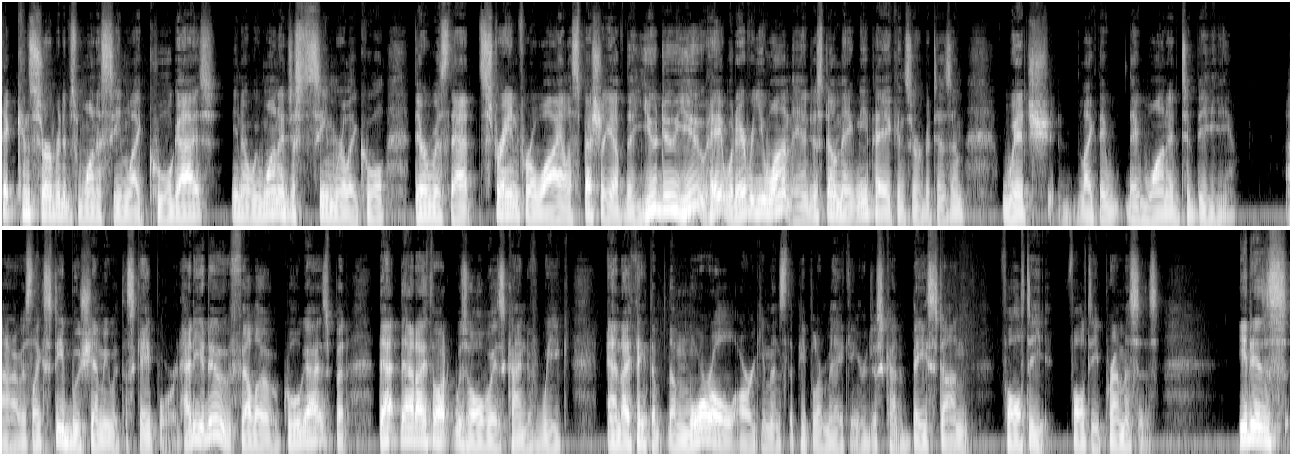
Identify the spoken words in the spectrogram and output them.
that conservatives want to seem like cool guys. You know, we want to just seem really cool. There was that strain for a while, especially of the you do you, hey, whatever you want, man, just don't make me pay conservatism, which like they, they wanted to be. Uh, it was like Steve Buscemi with the skateboard. How do you do, fellow cool guys? But that, that I thought was always kind of weak. And I think the, the moral arguments that people are making are just kind of based on faulty, faulty premises. It is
